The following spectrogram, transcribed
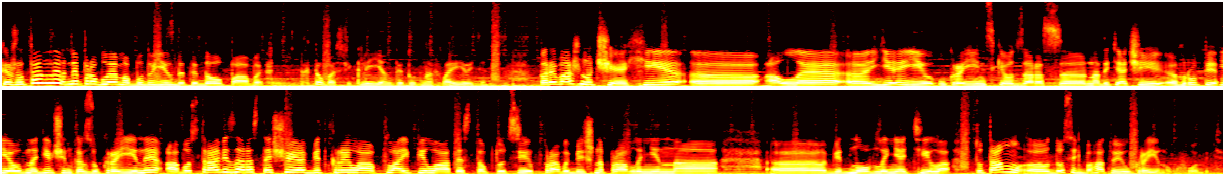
Кажу, та не, не проблема, буду їздити до Опави. Хто ваші клієнти тут на флайозі? Переважно чехи, е, але е, є і українські. От зараз е, на дитячій групі є одна дівчинка з України. А в Остраві зараз те, що я відкрила флай пілатес, тобто ці вправи більш направлені на відновлення тіла, то там досить багато і українок ходить.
